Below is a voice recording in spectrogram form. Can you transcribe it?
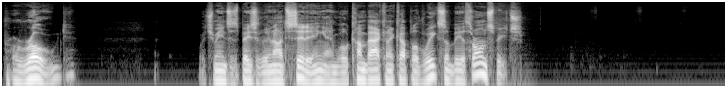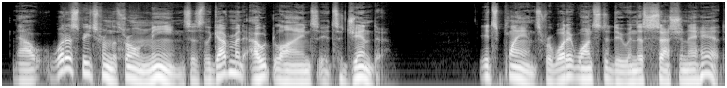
prorogued which means it's basically not sitting, and we'll come back in a couple of weeks. It'll be a throne speech. Now, what a speech from the throne means is the government outlines its agenda, its plans for what it wants to do in this session ahead.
